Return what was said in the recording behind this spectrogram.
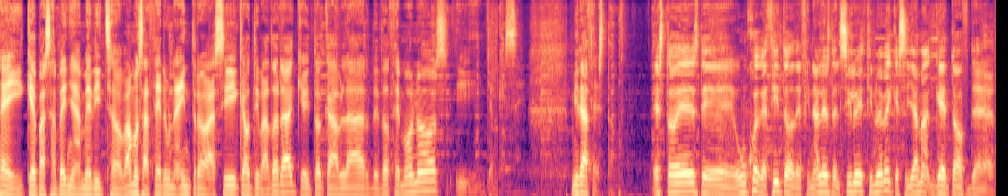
Hey, ¿qué pasa peña? Me he dicho, vamos a hacer una intro así cautivadora, que hoy toca hablar de 12 monos y yo qué sé. Mirad esto. Esto es de un jueguecito de finales del siglo XIX que se llama Get Off Earth.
